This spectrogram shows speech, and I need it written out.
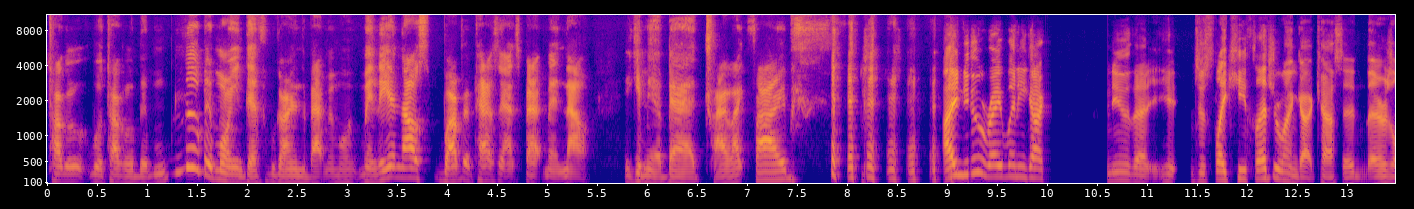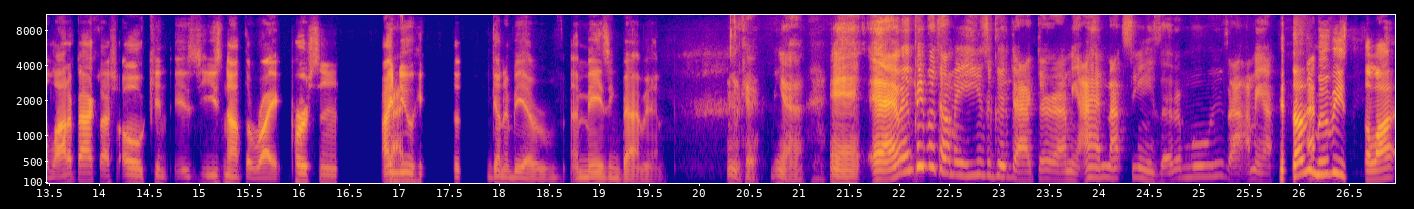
talk we'll talk a little bit a little bit more in depth regarding the Batman movie. When they announced Robert Pattinson as Batman, now it gave me a bad Twilight vibe. I knew right when he got knew that he, just like Heath Ledger when got casted, there was a lot of backlash. Oh, can is he's not the right person? I Right. knew he was gonna be a amazing Batman. Okay, yeah, and, and I mean, people tell me he's a good actor. I mean, I have not seen his other movies. I, I mean, His other I- movies a lot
